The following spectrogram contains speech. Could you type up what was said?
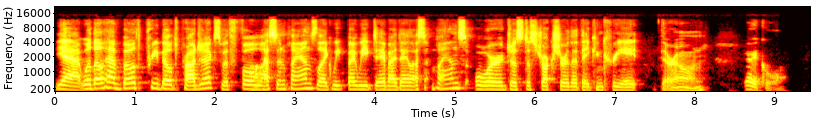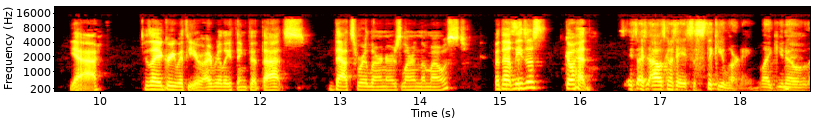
yeah, well, they'll have both pre-built projects with full uh-huh. lesson plans, like week by week, day by day lesson plans, or just a structure that they can create their own. Very cool. Yeah, because I agree with you. I really think that that's that's where learners learn the most. But that it's leads a, us. Go ahead. I was going to say it's the sticky learning. Like you know,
